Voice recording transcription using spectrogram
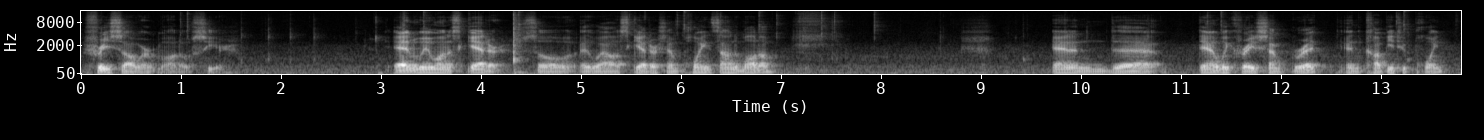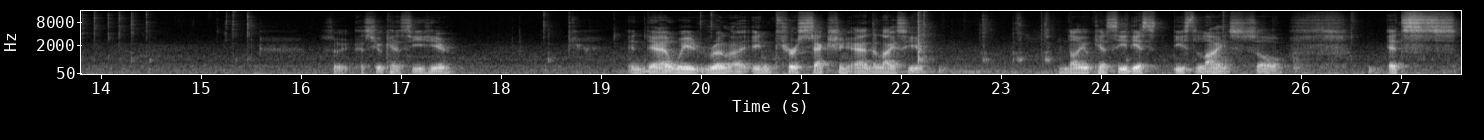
freeze our models here. And we want to scatter so it will scatter some points on the model and uh, then we create some grid and copy to point. So as you can see here. And then we run an intersection analyze here. Now you can see this these lines. So it's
